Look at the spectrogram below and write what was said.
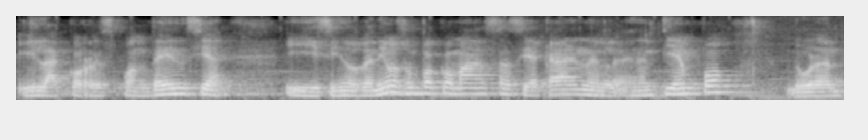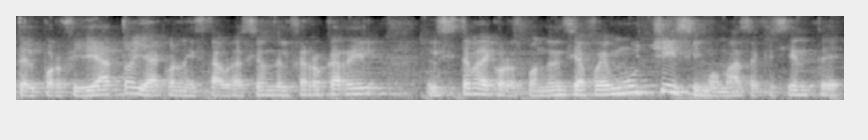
y la correspondencia. Y si nos venimos un poco más hacia acá en el, en el tiempo, durante el porfiriato, ya con la instauración del ferrocarril, el sistema de correspondencia fue muchísimo más eficiente,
